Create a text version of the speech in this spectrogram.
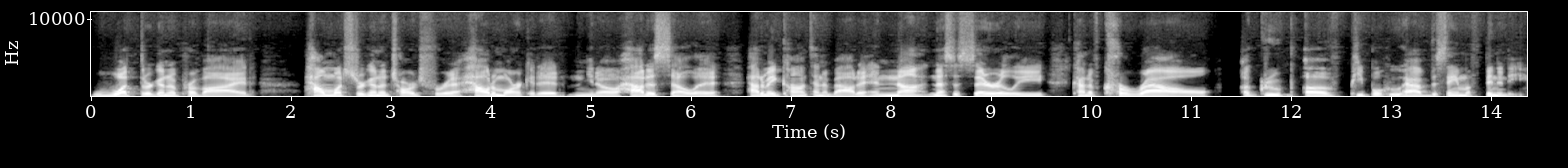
what they're going to provide, how much they're going to charge for it, how to market it, mm, you know, how to sell it, how to make content about it, and not necessarily kind of corral a group of people who have the same affinity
